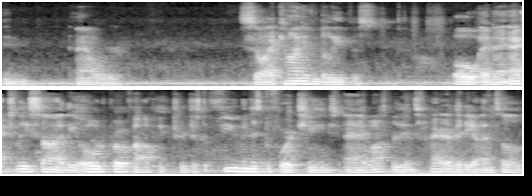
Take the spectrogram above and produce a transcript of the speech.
in hour. So I can't even believe this. Oh, and I actually saw the old profile picture just a few minutes before it changed, and I watched through the entire video until,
